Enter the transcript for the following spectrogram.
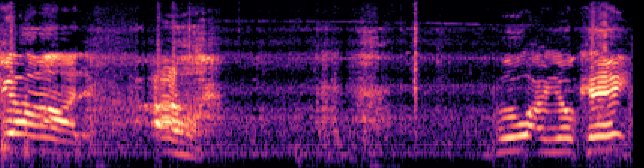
god! Ugh. Boo, are you okay?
